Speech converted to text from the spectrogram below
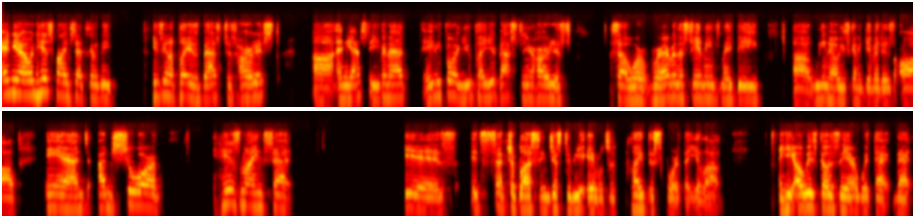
and, you know, in his mindset, it's going to be, he's going to play his best, his hardest. Uh, and yes, even at 84, you play your best and your hardest. So wherever the standings may be, uh, we know he's going to give it his all. And I'm sure his mindset is it's such a blessing just to be able to play the sport that you love. And he always goes there with that that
